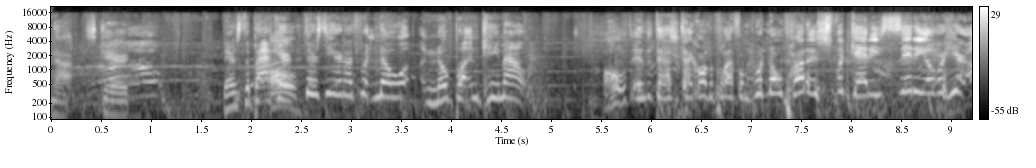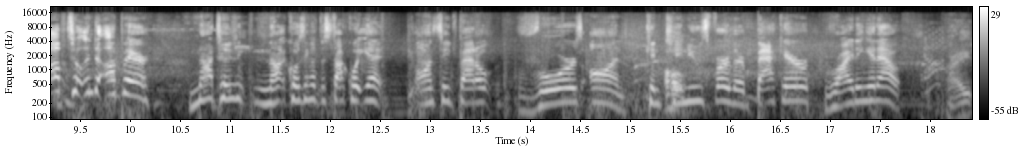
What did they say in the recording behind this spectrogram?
not scared. There's the back air. Oh. There's the air dodge, but no, no button came out. Oh, and the dash attack on the platform with no punish. Spaghetti City over here, up tilt into up air. Not closing, not closing up the stock quite yet. The onstage battle roars on, continues oh. further. Back air, riding it out. All right,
